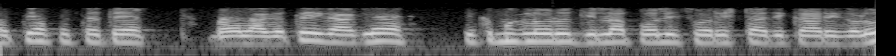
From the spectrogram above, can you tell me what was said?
ಸತ್ಯಾಸತ್ಯತೆ ಬಯಲಾಗುತ್ತೆ. ಈಗಾಗಲೇ ಚಿಕ್ಕಮಗಳೂರು ಜಿಲ್ಲಾ ಪೊಲೀಸ್ ವರಿಷ್ಠಾಧಿಕಾರಿಗಳು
